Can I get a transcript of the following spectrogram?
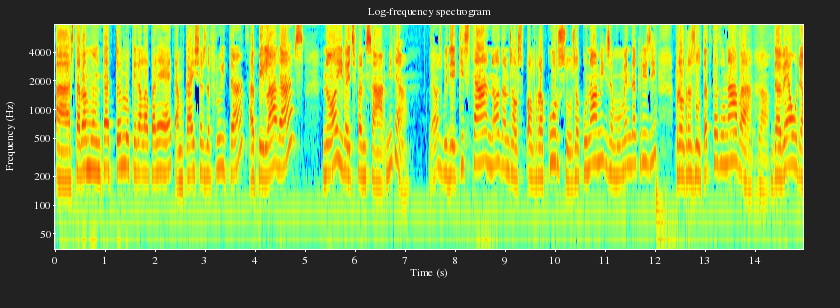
eh, estava muntat tot el que era la paret amb caixes de fruita apilades, no? I vaig pensar, mira, Veus? Vull dir, aquí està no? doncs els, els recursos econòmics en moment de crisi, però el resultat que donava Clar. de veure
